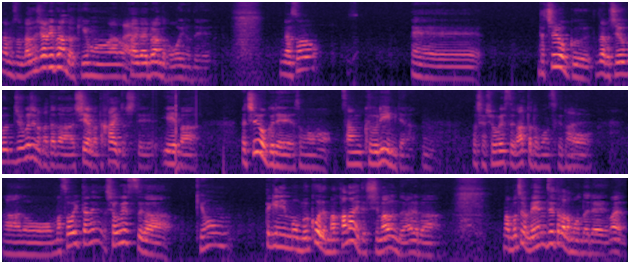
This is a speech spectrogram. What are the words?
多分そのラグジュアリーブランドは基本あのはい。海外ブランドが多いので、だからそのえーだ中国例えば中国中国人の方がシェアが高いとして言えば中国でそのサンクーリーみたいな確か商業室があったと思うんですけども、あのまあ、そういったね商業室が基本的にもう向こうで賄えてしまうんであれば、まあ、もちろん免税とかの問題で、まあ、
